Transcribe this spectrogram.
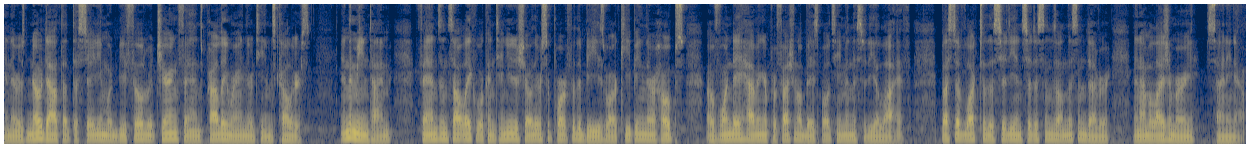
and there is no doubt that the stadium would be filled with cheering fans proudly wearing their team's colors. In the meantime, fans in Salt Lake will continue to show their support for the Bees while keeping their hopes of one day having a professional baseball team in the city alive. Best of luck to the city and citizens on this endeavor, and I'm Elijah Murray, signing out.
